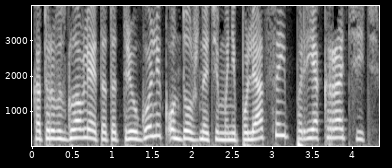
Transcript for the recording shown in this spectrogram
который возглавляет этот треугольник, он должен эти манипуляции прекратить.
